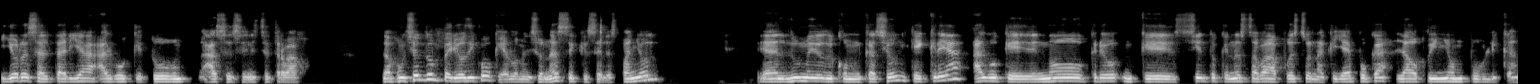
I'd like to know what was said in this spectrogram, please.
y yo resaltaría algo que tú haces en este trabajo. La función de un periódico, que ya lo mencionaste, que es el español, de un medio de comunicación que crea algo que no creo, que siento que no estaba puesto en aquella época, la opinión pública.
